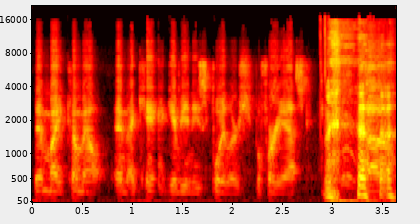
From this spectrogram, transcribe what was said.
that might come out, and I can't give you any spoilers before you ask. uh,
